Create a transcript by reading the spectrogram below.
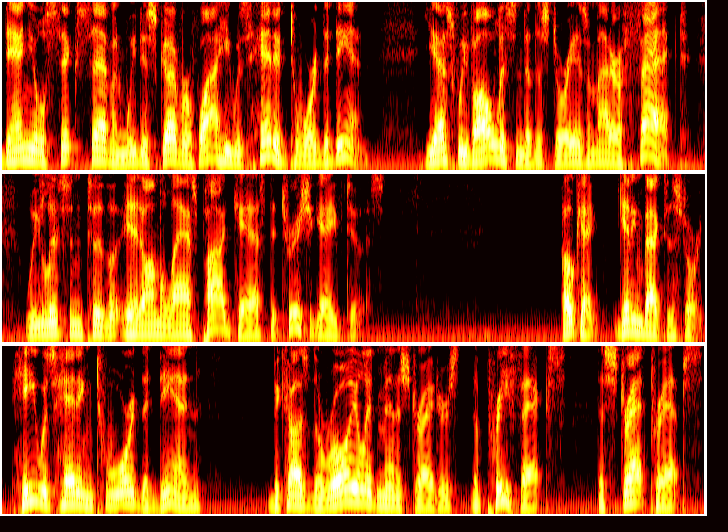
Daniel 6 7, we discover why he was headed toward the den. Yes, we've all listened to the story. As a matter of fact, we listened to the, it on the last podcast that Tricia gave to us. Okay, getting back to the story. He was heading toward the den because the royal administrators, the prefects, the stratpreps,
